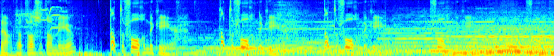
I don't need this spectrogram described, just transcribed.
Nou, dat was het dan weer. Tot de volgende keer. Tot de volgende keer. Tot de volgende keer. Volgende keer.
